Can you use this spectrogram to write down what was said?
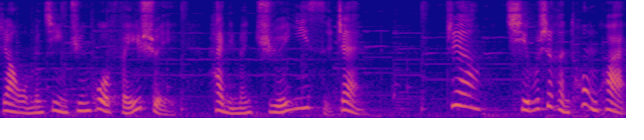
让我们进军过淝水，和你们决一死战，这样岂不是很痛快？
